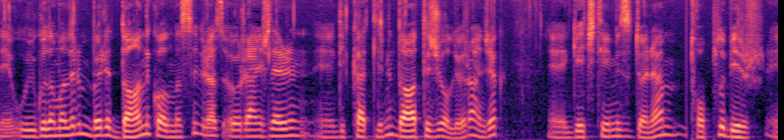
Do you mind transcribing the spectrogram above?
e, uygulamaların böyle dağınık olması biraz öğrencilerin e, dikkatlerini dağıtıcı oluyor. Ancak e, geçtiğimiz dönem toplu bir e,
